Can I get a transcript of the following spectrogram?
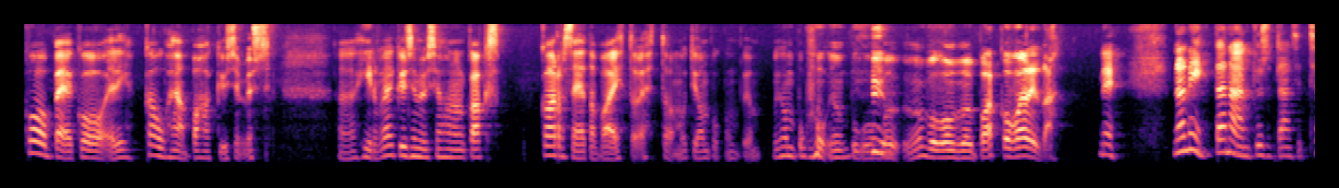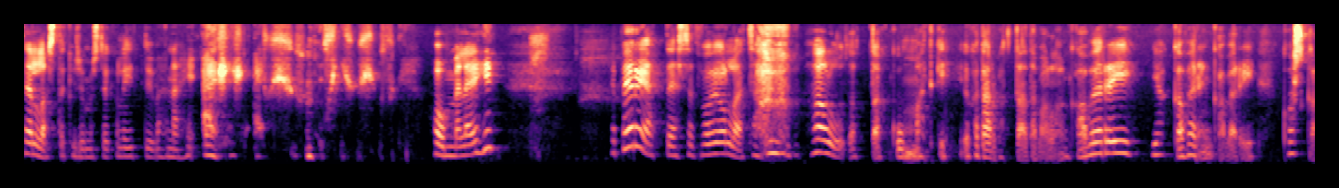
KPK, eli kauhean paha kysymys. Hirveä kysymys, johon on kaksi karseeta vaihtoehtoa, mutta jompukumpi, jompukumpi, jompukumpi, jompukumpi pakko valita. Niin. No niin, tänään kysytään sitten sellaista kysymystä, joka liittyy vähän näihin hommeleihin. Ja periaatteessa voi olla, että sä haluat ottaa kummatkin, joka tarkoittaa tavallaan kaveria ja kaverin kaveria. Koska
